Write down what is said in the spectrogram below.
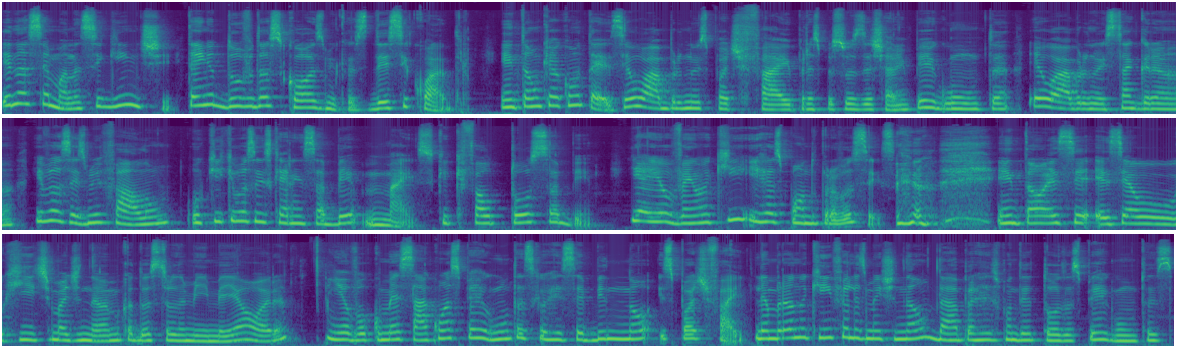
E na semana seguinte, tenho dúvidas cósmicas desse quadro. Então o que acontece? Eu abro no Spotify para as pessoas deixarem pergunta, eu abro no Instagram e vocês me falam o que, que vocês querem saber mais, o que, que faltou saber. E aí eu venho aqui e respondo para vocês. então esse, esse é o ritmo, a dinâmica do Astronomia em Meia Hora. E eu vou começar com as perguntas que eu recebi no Spotify. Lembrando que infelizmente não dá para responder todas as perguntas.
